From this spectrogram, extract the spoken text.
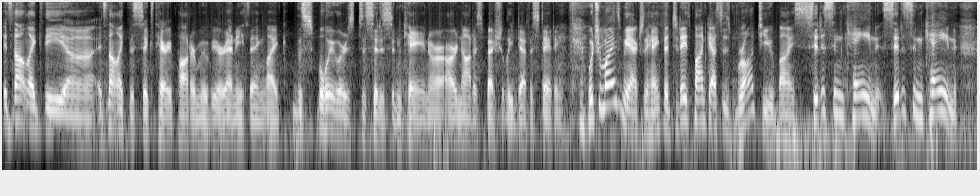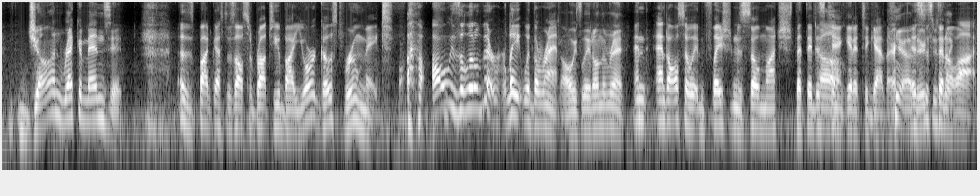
it's not like the uh, it's not like the sixth Harry Potter movie or anything. Like the spoilers to Citizen Kane are, are not especially devastating. Which reminds me, actually, Hank, that today's podcast is brought to you by Citizen Kane. Citizen Kane. John recommends it. This podcast is also brought to you by your ghost roommate. Always a little bit late with the rent. Always late on the rent. And and also inflation is so much that they just Oh. can't get it together. Yeah, it's they're just been like, a lot.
